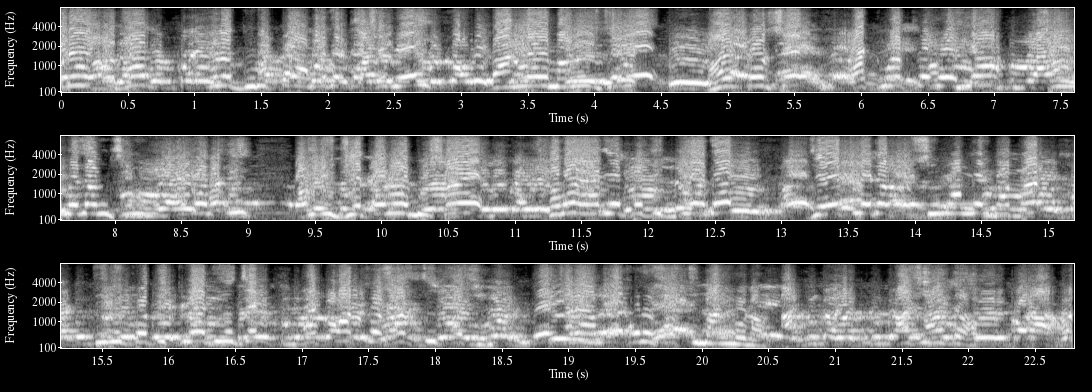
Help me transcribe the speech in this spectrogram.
ওনার কথার কোনো গুরুত্ব আমাদের কাছে নেই। বাংলার মানুষ জেনে ভারতবর্ষের একমাত্র মহিলা সংবেদনশীল মুখ্যমন্ত্রী তিনি যে কোনো বিষয়ে সবার আগে প্রতিক্রিয়া দেন। যেহেতু এটা পশ্চিমবঙ্গের ব্যাপার তিনি প্রতিক্রিয়া দিয়েছেন একমাত্র শাস্তি এছাড়া আমরা কোনো শাস্তি মানবো না। ফাঁসি দিতে হবে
